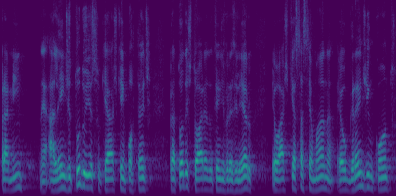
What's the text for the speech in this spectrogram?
para mim, né, além de tudo isso que acho que é importante para toda a história do tênis brasileiro, eu acho que essa semana é o grande encontro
